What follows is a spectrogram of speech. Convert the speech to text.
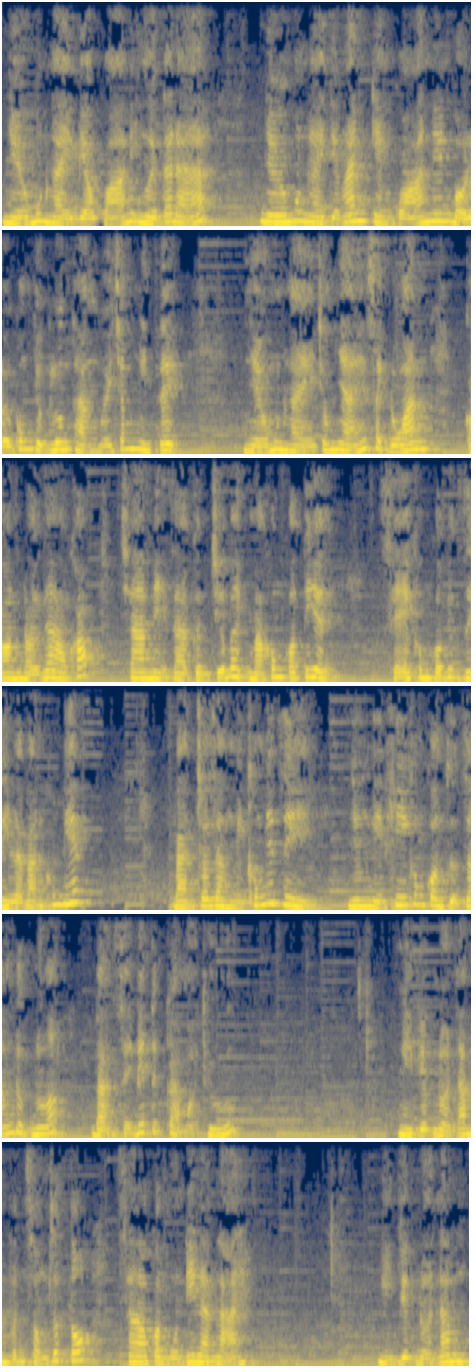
Nếu một ngày béo quá bị người ta đá, nếu một ngày tiếng Anh kém quá nên bỏ lỡ công việc lương tháng mấy trăm nghìn tệ. Nếu một ngày trong nhà hết sạch đồ ăn, con đói gào khóc, cha mẹ già cần chữa bệnh mà không có tiền, sẽ không có việc gì là bạn không biết. Bạn cho rằng mình không biết gì, nhưng đến khi không còn dựa dẫm được nữa, bạn sẽ biết tất cả mọi thứ. Nghỉ việc nửa năm vẫn sống rất tốt, sao còn muốn đi làm lại? Nghỉ việc nửa năm,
